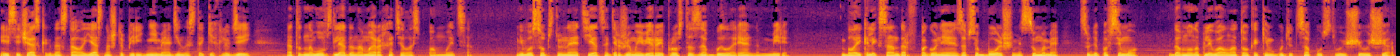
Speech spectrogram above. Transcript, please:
И сейчас, когда стало ясно, что перед ними один из таких людей, от одного взгляда на мэра хотелось помыться. Его собственный отец, одержимый верой, просто забыл о реальном мире. Блейк Александр в погоне за все большими суммами, судя по всему, давно наплевал на то, каким будет сопутствующий ущерб.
